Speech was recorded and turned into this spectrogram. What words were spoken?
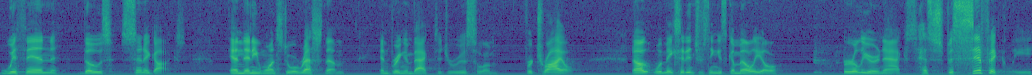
within those synagogues. And then he wants to arrest them and bring them back to Jerusalem for trial. Now, what makes it interesting is Gamaliel, earlier in Acts, has specifically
